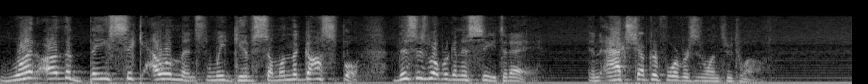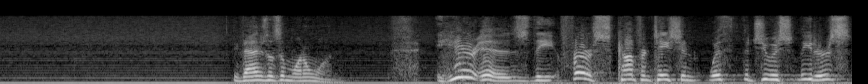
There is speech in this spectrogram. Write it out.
What are the basic elements when we give someone the gospel? This is what we're going to see today in Acts chapter 4, verses 1 through 12. Evangelism 101 here is the first confrontation with the Jewish leaders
